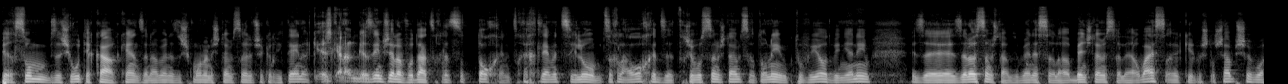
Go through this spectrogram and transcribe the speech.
פרסום, זה שירות יקר, כן, זה נע בין איזה 8 ל-12 אלף שקל retainer, כי יש כאן ארגזים של עבודה, צריך לעשות תוכן, צריך ללכת לימי צילום, צריך לערוך את זה, תחשבו 22 סרטונים, כתוביות ועניינים, זה, זה לא 22, זה בין, 10, בין 12 ל-14, כאילו שלושה בשבוע.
